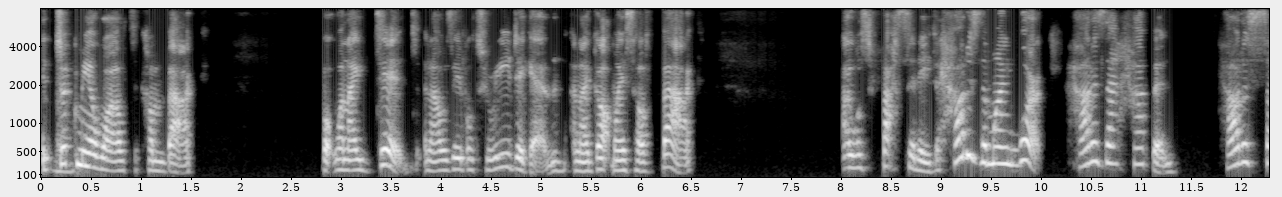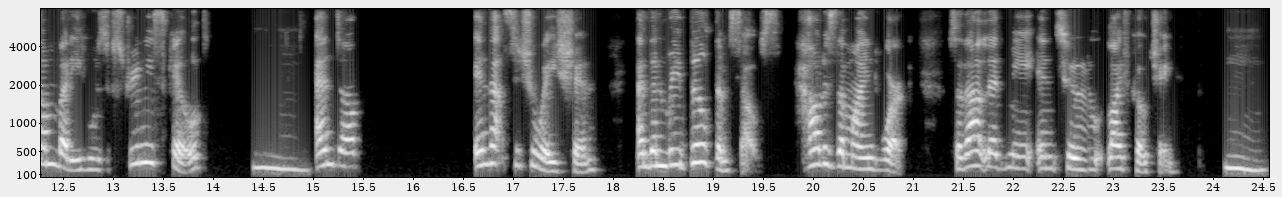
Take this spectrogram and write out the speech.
It took me a while to come back. But when I did, and I was able to read again, and I got myself back, I was fascinated. How does the mind work? How does that happen? How does somebody who is extremely skilled mm. end up in that situation and then rebuild themselves. How does the mind work? So that led me into life coaching mm.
